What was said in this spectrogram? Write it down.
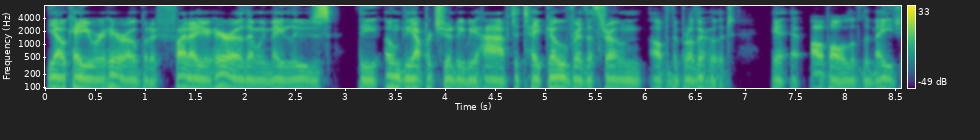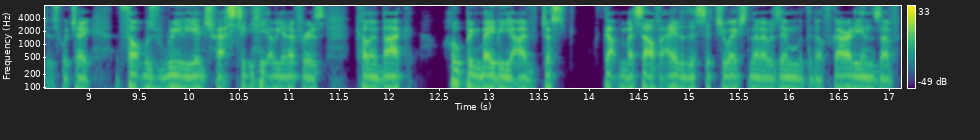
yeah, okay, you were a hero, but if you find out you're a hero, then we may lose the only opportunity we have to take over the throne of the Brotherhood eh, of all of the mages, which I thought was really interesting. You know, Yennefer's coming back, hoping maybe I've just gotten myself out of the situation that I was in with the Nilfgaardians. I've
